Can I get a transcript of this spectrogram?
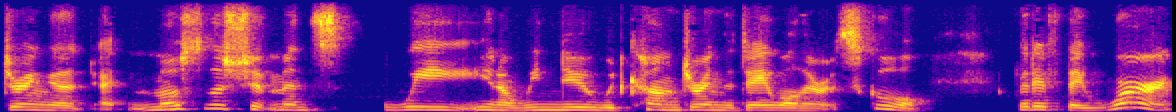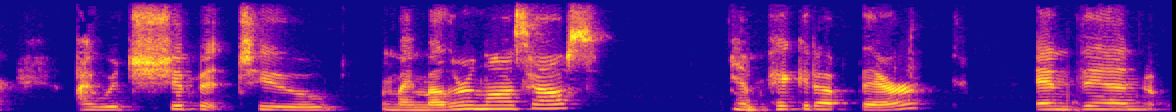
during a uh, most of the shipments we you know we knew would come during the day while they're at school. But if they weren't, I would ship it to my mother-in-law's house and pick it up there. And then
